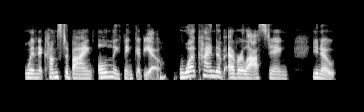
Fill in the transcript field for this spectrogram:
when it comes to buying, only think of you? what kind of everlasting you know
